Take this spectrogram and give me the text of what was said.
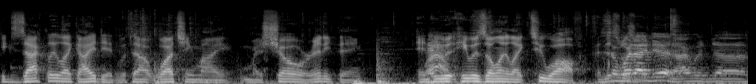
exactly like I did without watching my my show or anything, and Wow. he he was only like two off. And this So was what I did, I would uh,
